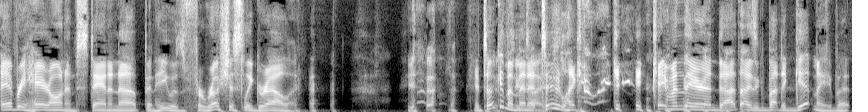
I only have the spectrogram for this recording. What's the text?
every hair on him standing up, and he was ferociously growling. Yeah. It took him a minute times. too. Like, like he came in there, and I thought he was about to get me. But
